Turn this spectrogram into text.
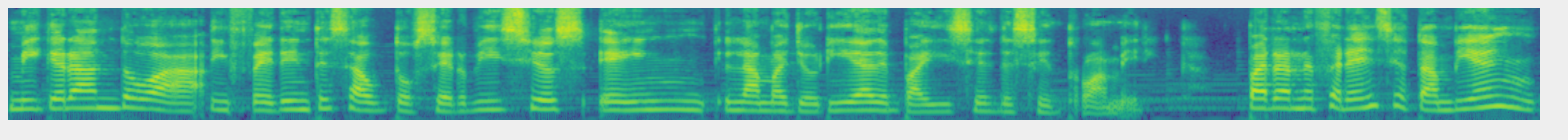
migrando a diferentes autoservicios en la mayoría de países de Centroamérica. Para referencia también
